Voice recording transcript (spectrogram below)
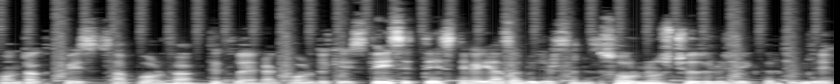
Contact Faceit Support'a tıklayarak oradaki Faceit desteğe yazabilirsiniz. Sorunuz çözülecektir. Şimdi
